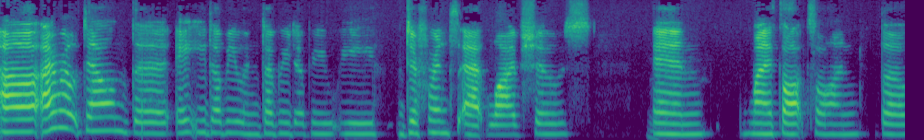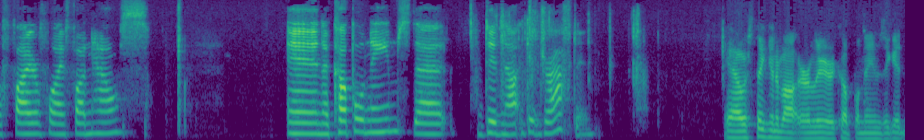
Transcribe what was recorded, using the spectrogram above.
uh, I wrote down the AEW and WWE difference at live shows and my thoughts on the Firefly Funhouse and a couple names that did not get drafted. Yeah, I was thinking about earlier a couple names that get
